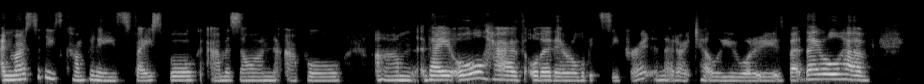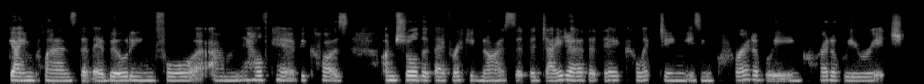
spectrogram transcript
and most of these companies, Facebook, Amazon, Apple, um, they all have, although they're all a bit secret and they don't tell you what it is, but they all have game plans that they're building for um, healthcare because I'm sure that they've recognized that the data that they're collecting is incredibly, incredibly rich.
